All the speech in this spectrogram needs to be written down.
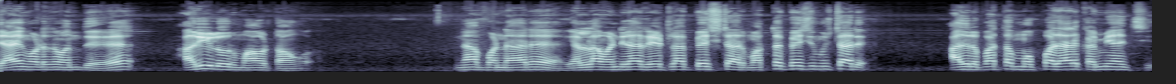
ஜெயங்கொண்டது வந்து அரியலூர் மாவட்டம் அவங்க. என்ன பண்ணார்? எல்லா வண்டிலாம் ரேட்லாம் பேசிட்டார். மொத்தம் பேசி முடிச்சிட்டாரு. அதில் பார்த்தா முப்பதாயிரம் கம்மியாச்சு.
